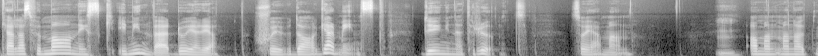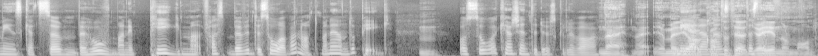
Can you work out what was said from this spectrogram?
kallas för manisk i min värld, då är det sju dagar minst, dygnet runt, så är man Mm. Ja, man, man har ett minskat sömnbehov, man är pigg, man, fast behöver inte sova något, man är ändå pigg. Mm. Och så kanske inte du skulle vara. Nej, nej. Ja, men jag har konstaterat att jag är normal.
